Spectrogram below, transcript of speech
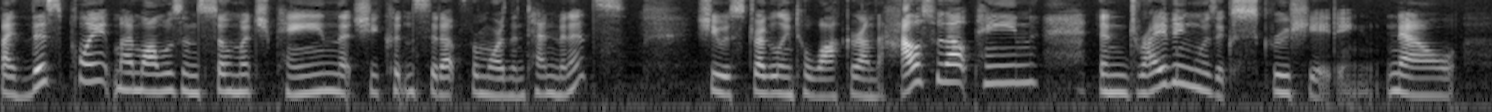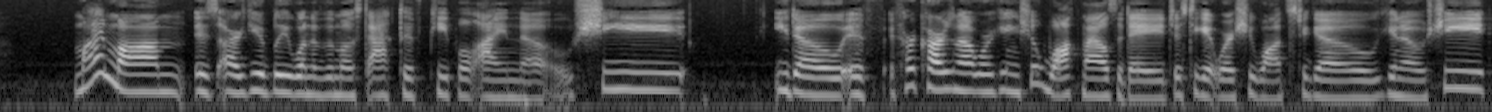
By this point, my mom was in so much pain that she couldn't sit up for more than 10 minutes. She was struggling to walk around the house without pain, and driving was excruciating. Now, my mom is arguably one of the most active people I know. She, you know, if, if her car's not working, she'll walk miles a day just to get where she wants to go. You know, she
